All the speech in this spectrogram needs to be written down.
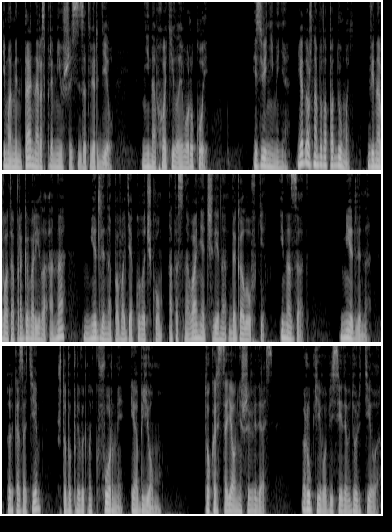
и, моментально распрямившись, затвердел – Нина обхватила его рукой. «Извини меня, я должна была подумать», – виновато проговорила она, медленно поводя кулачком от основания члена до головки и назад. Медленно, только затем, чтобы привыкнуть к форме и объему. Токарь стоял не шевелясь. Руки его висели вдоль тела.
